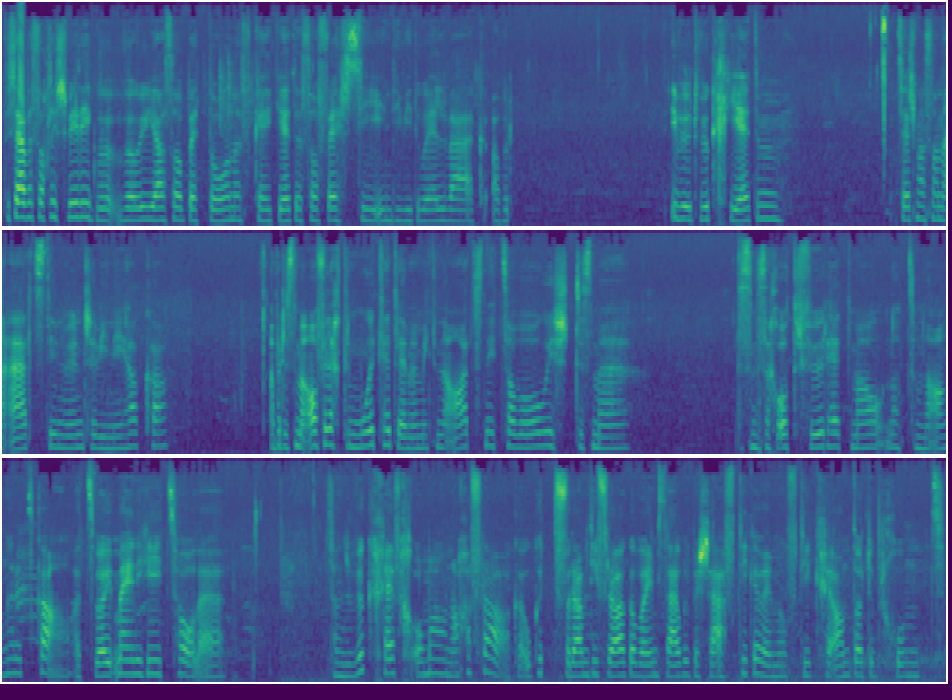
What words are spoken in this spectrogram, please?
Das ist eben so ein bisschen schwierig, weil ich ja so betone, es geht jeder so fest seinen individuellen Weg. Aber ich würde wirklich jedem zuerst mal so eine Ärztin wünschen, wie ich hatte. Aber dass man auch vielleicht den Mut hat, wenn man mit einem Arzt nicht so wohl ist, dass man, dass man sich auch dafür hat, mal noch zu einem anderen zu gehen, eine zweite Meinung einzuholen sondern wirklich einfach auch mal nachfragen. Und vor allem die Fragen, die einem selber beschäftigen, wenn man auf die keine Antwort bekommt,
